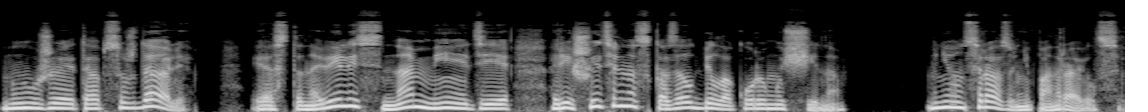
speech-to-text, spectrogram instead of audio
«Мы уже это обсуждали и остановились на меди», — решительно сказал белокурый мужчина. Мне он сразу не понравился.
